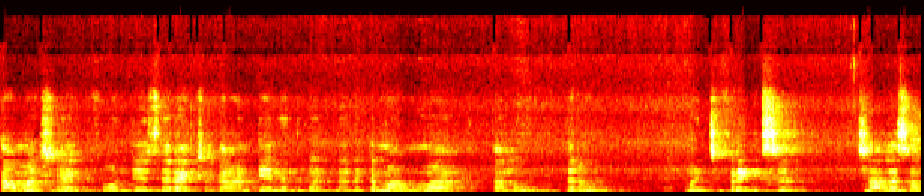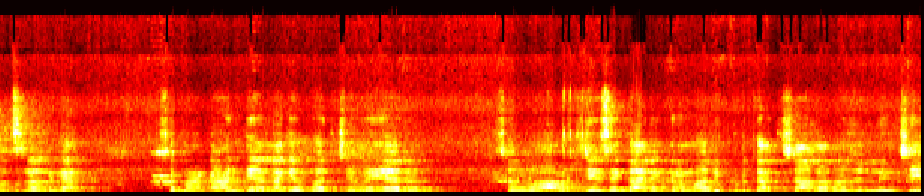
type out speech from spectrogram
కామాక్షి ఆంటీ ఫోన్ చేశారు. యాక్చువల్గా ఆంటీ అని ఎందుకు అంటున్నారంటే మా అమ్మ తను ఇద్దరు మంచి ఫ్రెండ్స్ చాలా సంవత్సరాలుగా. సో నాకు ఆంటీ అలాగే పరిచయం అయ్యారు. సో ఆవిడ చేసే కార్యక్రమాలు ఇప్పుడు కాదు చాలా రోజుల నుంచి.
